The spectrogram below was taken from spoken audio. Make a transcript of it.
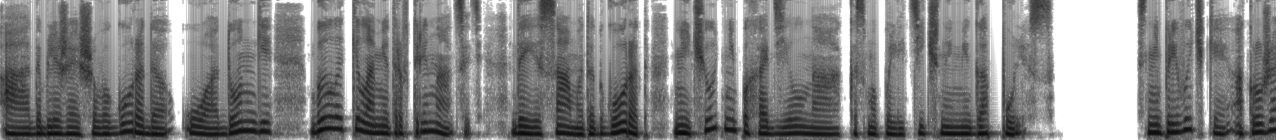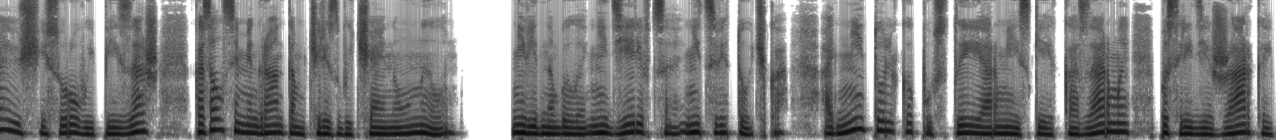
а до ближайшего города Уадонги было километров 13, да и сам этот город ничуть не походил на космополитичный мегаполис. С непривычки окружающий суровый пейзаж казался мигрантам чрезвычайно унылым. Не видно было ни деревца, ни цветочка, одни только пустые армейские казармы посреди жаркой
